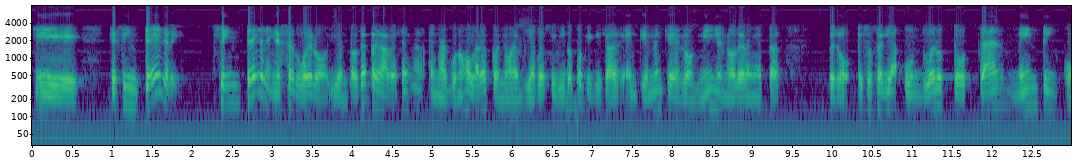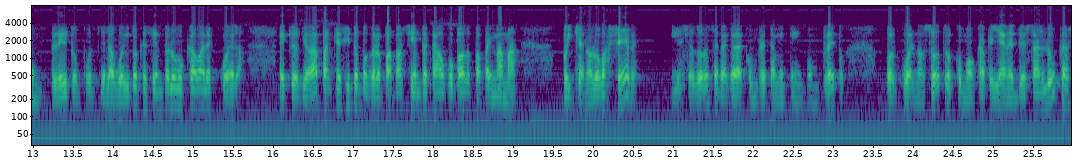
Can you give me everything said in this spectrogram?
que, se integre, se integre en ese duelo y entonces pues a veces en, algunos hogares pues no es bien recibido porque quizás entienden que los niños no deben estar pero eso sería un duelo totalmente incompleto porque el abuelito que siempre lo buscaba a la escuela el que lo llevaba a parquecito porque los papás siempre están ocupados papá y mamá pues ya no lo va a hacer y ese duelo se va a quedar completamente incompleto, por cual nosotros como capellanes de San Lucas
